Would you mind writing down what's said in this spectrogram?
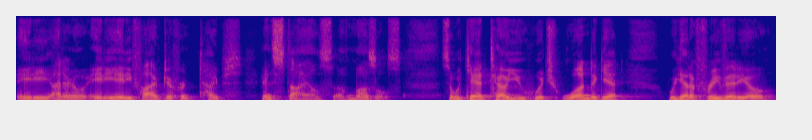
80, I don't know, 80, 85 different types and styles of muzzles. So we can't tell you which one to get. We got a free video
